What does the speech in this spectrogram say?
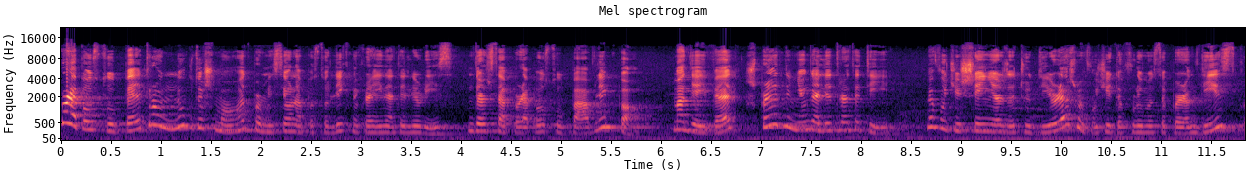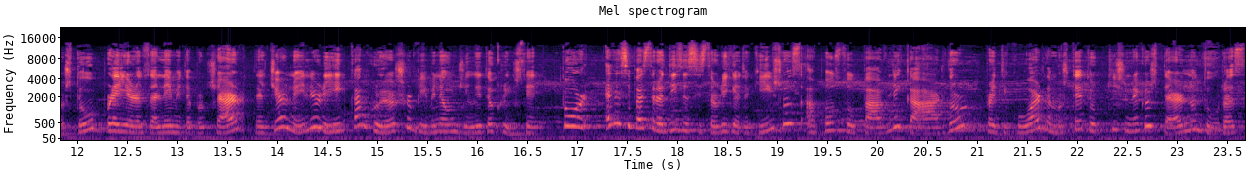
Për apostull Petron nuk dëshmohet për mision apostolik në krahinat e Ilirisë, ndërsa për apostull Pavlin po. Madje ai vetë shprehet në një nga letrat e tij, Me fuqi shenjash dhe çudirash, me fuqi të frymës së Perëndisë, kështu, prej Jerusalemit e përqark dhe gjer në Iliri, kam kryer shërbimin e ungjillit të Krishtit. Por, edhe sipas traditës historike të kishës, apostull Pavli ka ardhur, predikuar dhe mbështetur kishën e krishterë në Durrës.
